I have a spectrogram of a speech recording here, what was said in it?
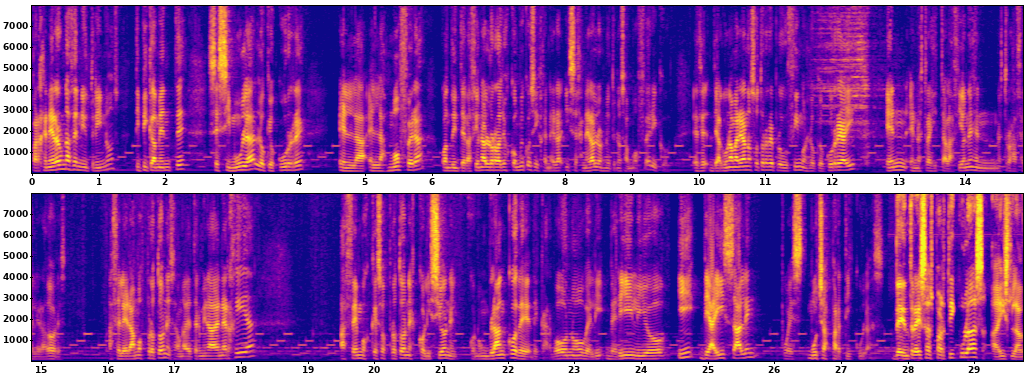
Para generar unas de neutrinos, típicamente se simula lo que ocurre en la, atmósfera cuando interaccionan los rayos cósmicos y, se generan los neutrinos atmosféricos. de, alguna manera nosotros reproducimos lo que ocurre ahí en, nuestras instalaciones, en nuestros aceleradores. Aceleramos protones a una determinada energía, hacemos que esos protones colisionen con un blanco de, de carbono, berilio, y de ahí salen pues muchas partículas. De entre esas partículas aíslan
